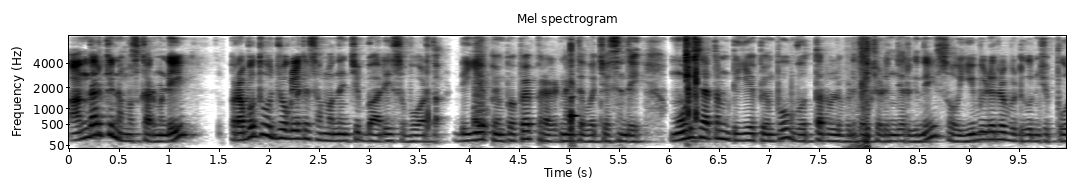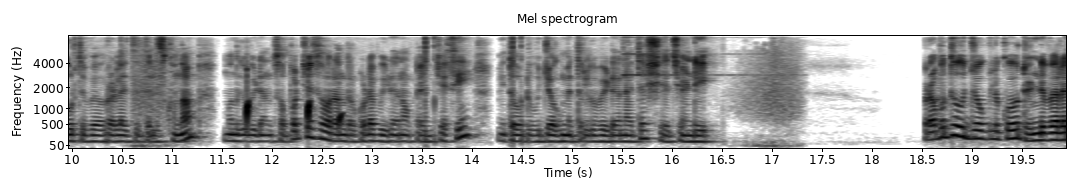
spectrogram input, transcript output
అందరికీ నమస్కారం అండి. ప్రభుత్వ ఉద్యోగులకి సంబంధించి భారీ శుభవార్త. డిఏ పెంపుపై ప్రకటన అయితే వచ్చేసింది. మూడు శాతం డిఏ పెంపు ఉత్తర్వులు విడుదల చేయడం జరిగింది. సో ఈ వీడియోలో వీటి గురించి పూర్తి వివరాలు అయితే తెలుసుకుందాం. ముందుగా వీడియోని సపోర్ట్ చేసే వారందరూ కూడా వీడియోని ఒక లైక్ చేసి మీ తోటి ఉద్యోగ మిత్రులకు వీడియోని అయితే షేర్ చేయండి. ప్రభుత్వ ఉద్యోగులకు రెండు వేల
